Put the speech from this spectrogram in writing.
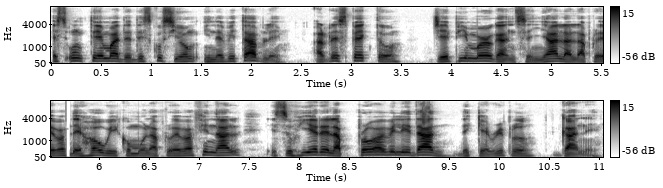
es un tema de discusión inevitable. Al respecto, JP Morgan señala la prueba de Howey como la prueba final y sugiere la probabilidad de que Ripple gane.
